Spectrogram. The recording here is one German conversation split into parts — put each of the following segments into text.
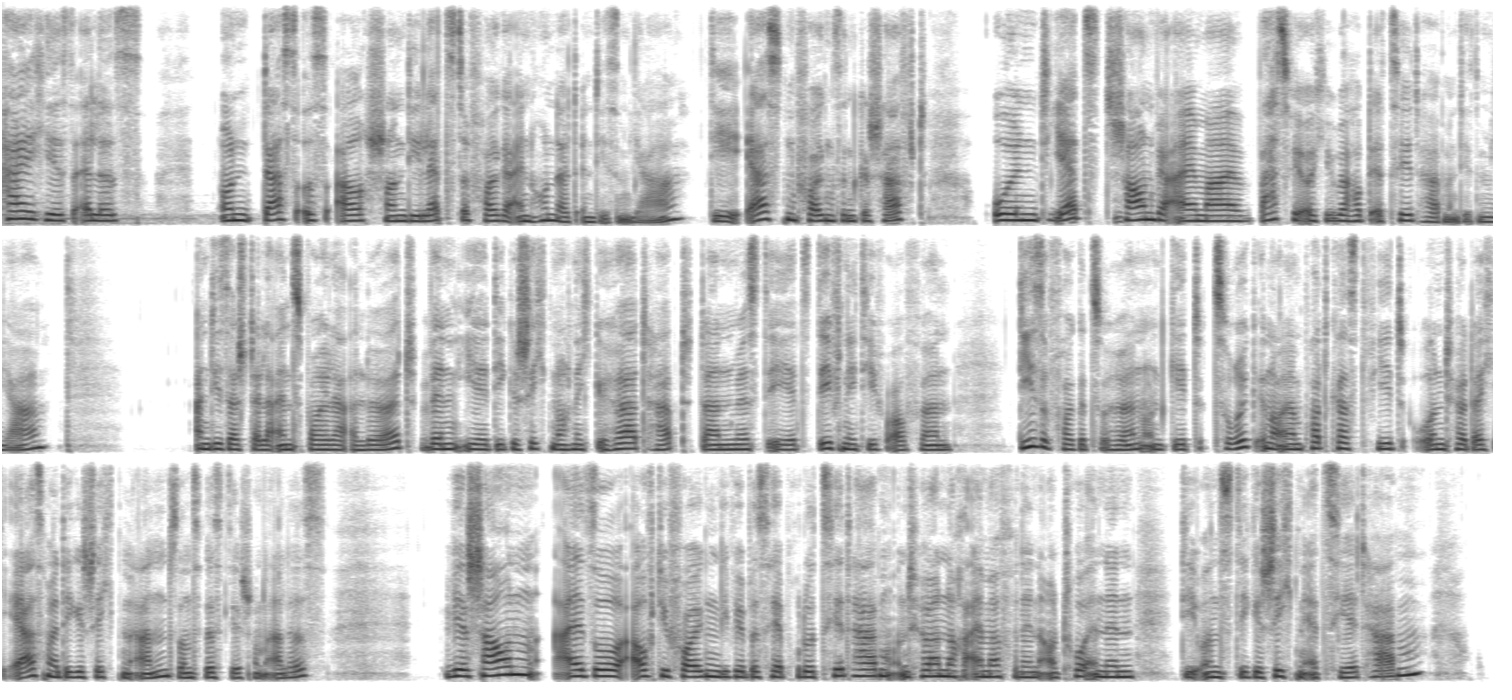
Hi, hier ist Alice. Und das ist auch schon die letzte Folge 100 in diesem Jahr. Die ersten Folgen sind geschafft. Und jetzt schauen wir einmal, was wir euch überhaupt erzählt haben in diesem Jahr. An dieser Stelle ein Spoiler-Alert. Wenn ihr die Geschichte noch nicht gehört habt, dann müsst ihr jetzt definitiv aufhören, diese Folge zu hören und geht zurück in euren Podcast-Feed und hört euch erstmal die Geschichten an, sonst wisst ihr schon alles. Wir schauen also auf die Folgen, die wir bisher produziert haben und hören noch einmal von den AutorInnen, die uns die Geschichten erzählt haben.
